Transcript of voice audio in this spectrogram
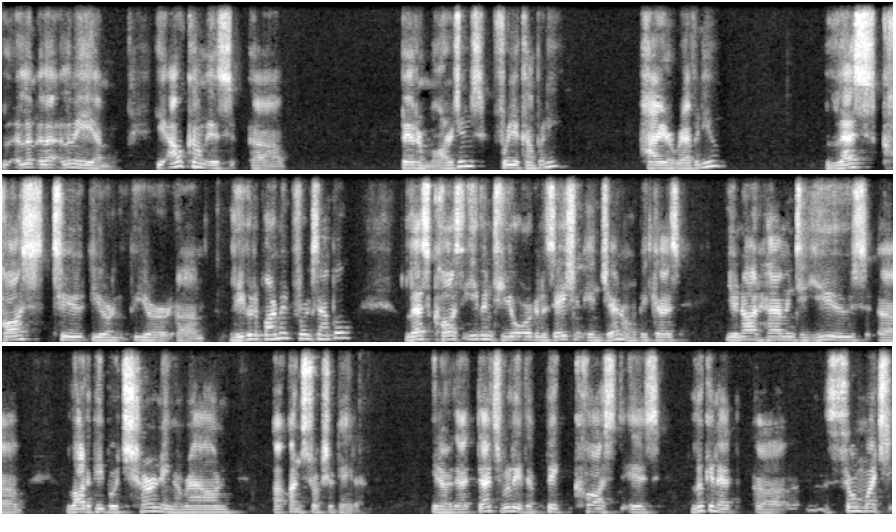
let, let, let me um, the outcome is uh, better margins for your company, higher revenue, less cost to your your um, legal department, for example, less cost even to your organization in general because you're not having to use uh, a lot of people churning around uh, unstructured data. You know that that's really the big cost is looking at uh, so much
